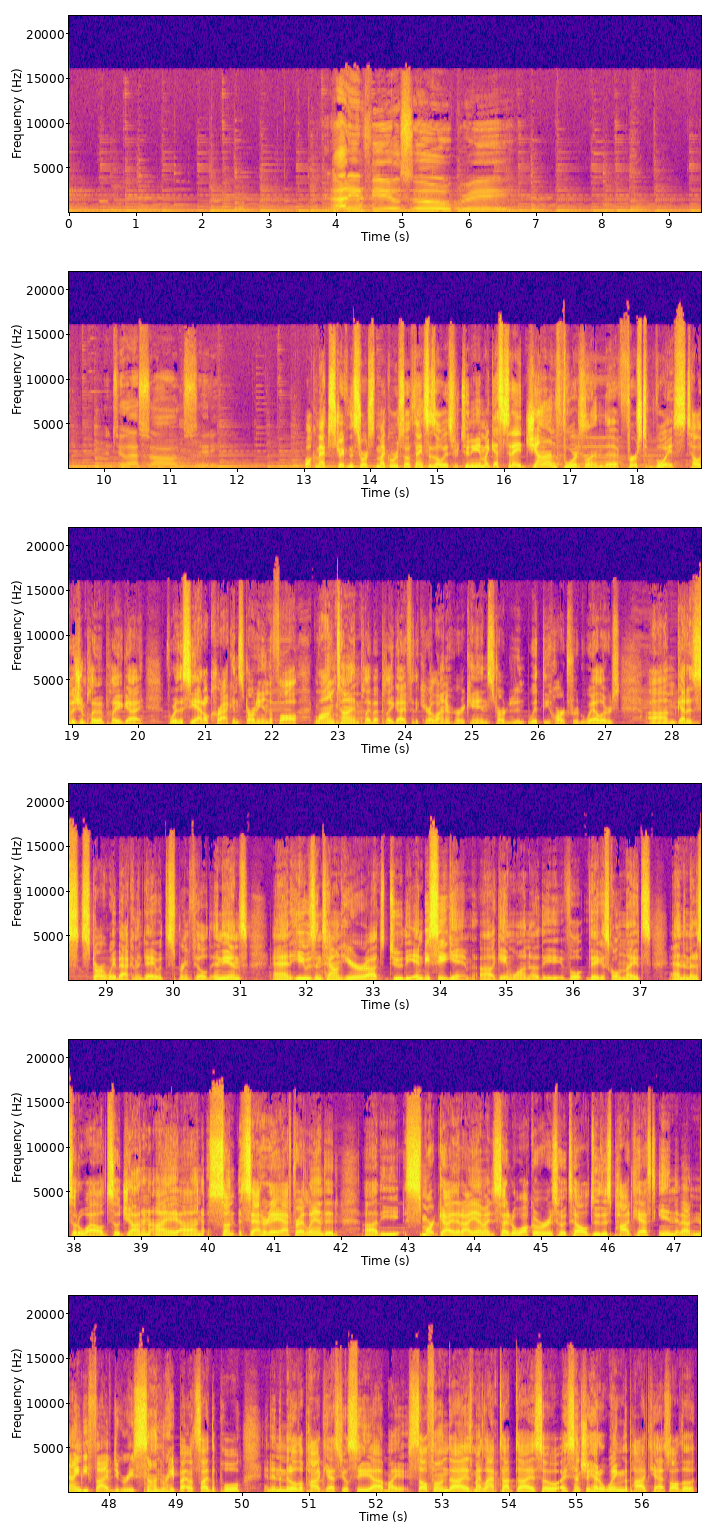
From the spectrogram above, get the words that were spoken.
I didn't feel so great until I saw the city. Welcome back to Straight from the Source with Michael Russo. Thanks as always for tuning in. My guest today, John Forslund, the first voice television play-by-play guy for the Seattle Kraken starting in the fall. Longtime play-by-play guy for the Carolina Hurricanes. Started with the Hartford Whalers. Um, got his start way back in the day with the Springfield Indians. And he was in town here uh, to do the NBC game, uh, game one of the Vo- Vegas Golden Knights and the Minnesota Wild. So John and I on sun- Saturday after I landed, uh, the smart guy that I am, I decided to walk over his hotel, do this podcast in about 95 degrees sun right by outside the pool. And in the middle of the podcast, you'll see uh, my cell phone dies, my laptop dies. So I essentially had to wing the podcast, although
